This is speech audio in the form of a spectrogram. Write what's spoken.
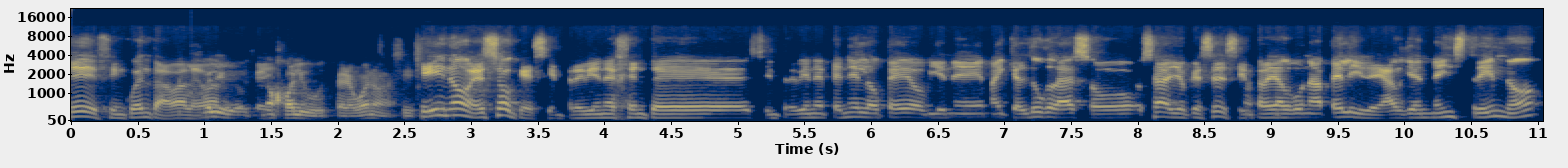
Sí, 50, vale. Hollywood, No Hollywood, pero bueno, sí, sí. no, eso, que siempre viene gente, siempre viene Penélope o viene Michael Douglas, o, o sea, yo qué sé, siempre hay alguna peli de alguien mainstream, ¿no?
